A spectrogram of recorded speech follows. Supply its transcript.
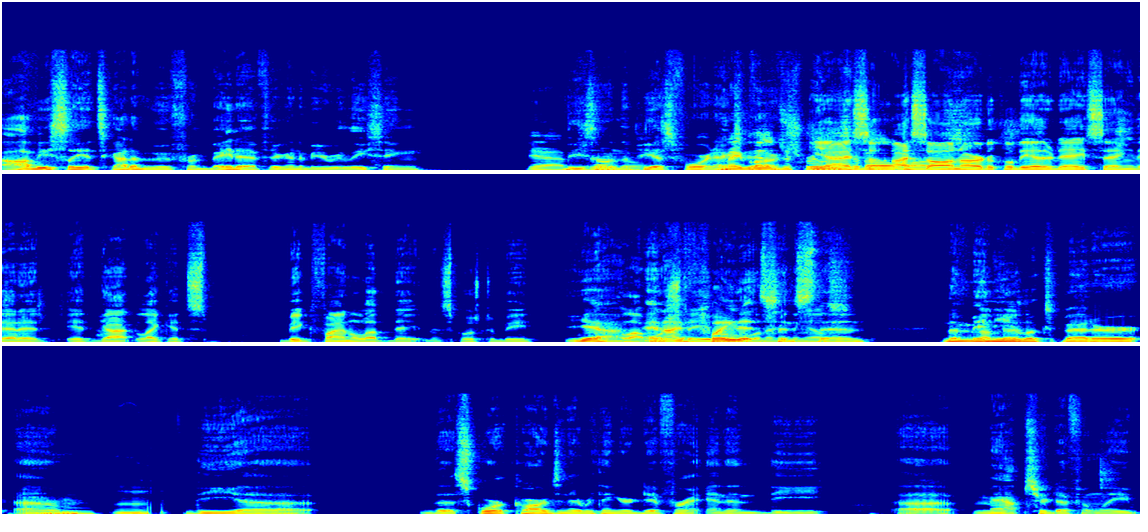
Obviously, it's got to move from beta if they're going to be releasing Yeah. I'm these sure on the PS4 and Maybe they'll Xbox. just release Yeah, I saw I saw an article the other day saying that it it got like its big final update and it's supposed to be yeah, a lot and more I've stable played it and since else. then. The menu Okay. looks better. Um, Mhm. the uh, the scorecards and everything are different, and then the uh, maps are definitely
